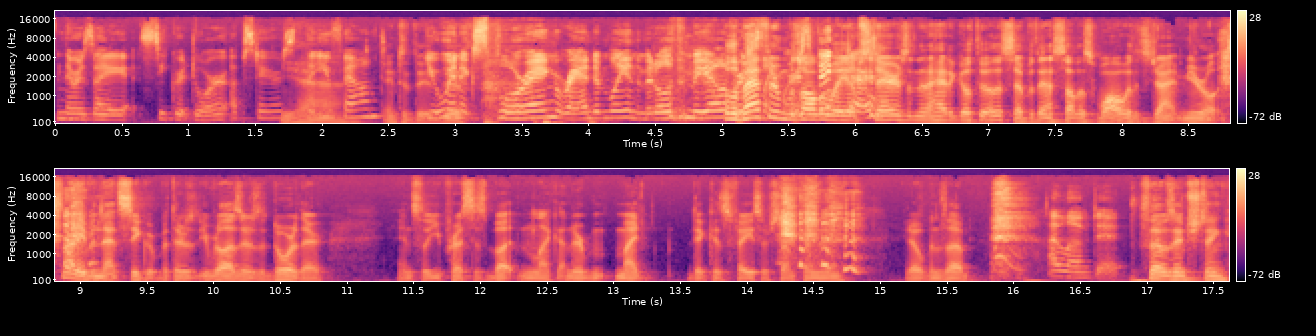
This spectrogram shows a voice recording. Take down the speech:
And there was a secret door upstairs that you found. into the- you went the- exploring randomly in the middle of the meal. Well, the and we're just bathroom like, was all the "Where's way upstairs, and then I had to go through other stuff. But then I saw this wall with this giant mural. It's not even that secret, but there's you realize there's a door there, and so you press this button like under Mike Ditka's face or something, and it opens up. I loved it. So that was interesting.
